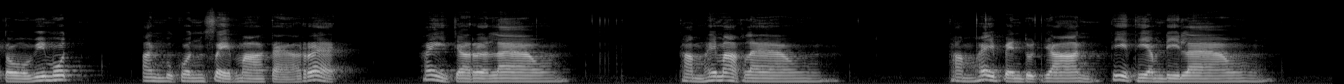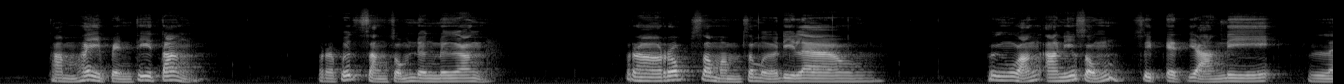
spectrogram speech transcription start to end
โตวิมุตติอันบุคคลเสพมาแต่แรก ให้เจริญแล้ว ทำให้มากแล้วทำให้เป็นดุจยานที่เทียมดีแล้วทำให้เป็นที่ตั้ง ประพฤติสั่งสมเนืองเนือง ปรารบสม่ำเสมอดีแล้ว พึงหวังอานิสงส์สิบเอ็ดอย่างนี้ แล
